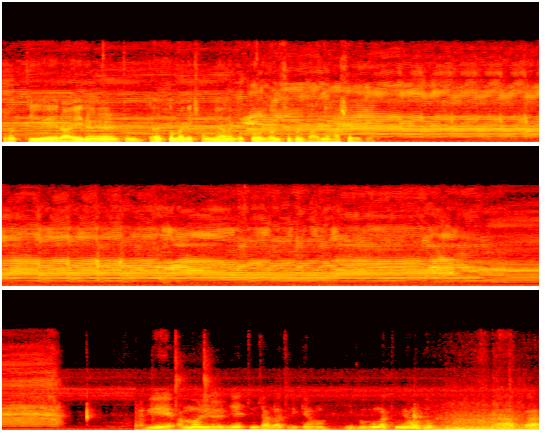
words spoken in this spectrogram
그래서 뒤에 라인을 좀 깔끔하게 정리하는 것도 연습을 많이 하셔야 돼요 위에 앞머리를 이제 좀 잘라 드릴게요. 이 부분 같은 경우도 약간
